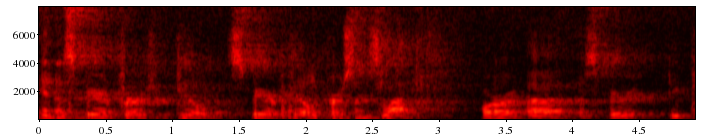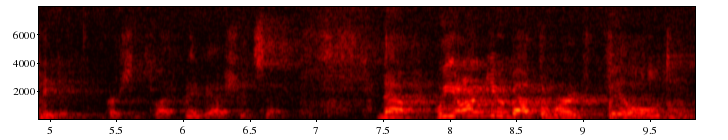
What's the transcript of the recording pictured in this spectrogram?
in a spirit-filled, spirit-filled person's life, or a, a spirit-depleted person's life, maybe I should say. Now, we argue about the word filled,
